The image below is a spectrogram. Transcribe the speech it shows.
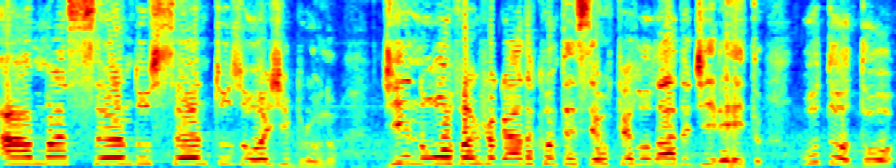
amassando o Santos hoje, Bruno. De novo a jogada aconteceu pelo lado direito. O Dodô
